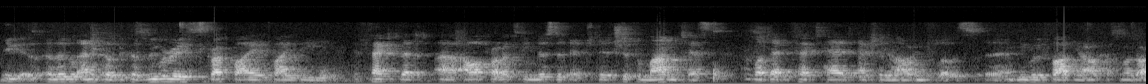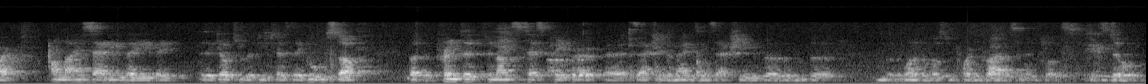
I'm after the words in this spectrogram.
Maybe a, a, little anecdote because we were really struck by, by the effect that uh, our products being listed at the Schiffel test, what that effect had actually on our inflows. Uh, and we would have thought, you know, our customers are online savvy, they, they, they go through the details, they Google stuff, but the printed finance test paper uh, is actually, the magazine is actually the, the, the, one of the most important drivers in inflows. It's still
